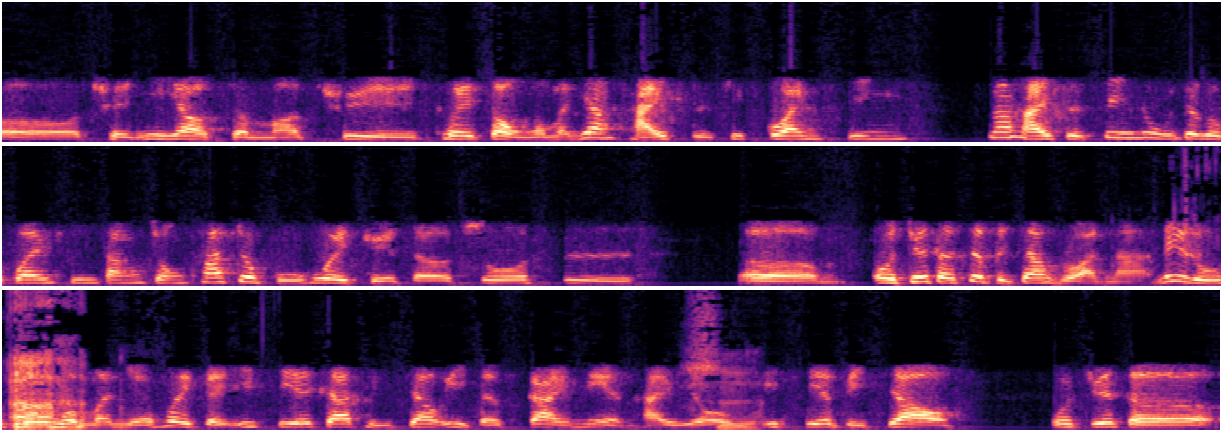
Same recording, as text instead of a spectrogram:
呃权益要怎么去推动，我们让孩子去关心，那孩子进入这个关心当中，他就不会觉得说是呃，我觉得这比较软呐、啊。例如说，我们也会给一些家庭教育的概念，还有一些比较，我觉得。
